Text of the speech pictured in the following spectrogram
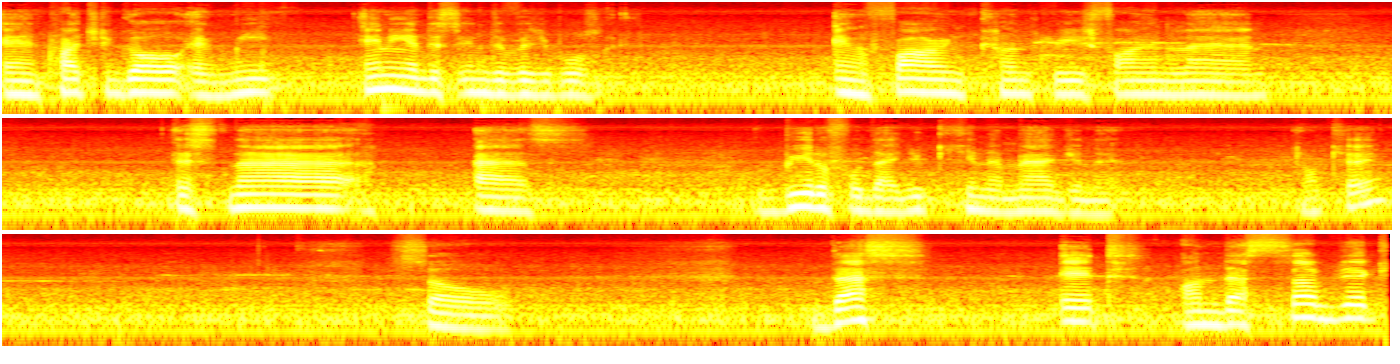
and try to go and meet any of these individuals in foreign countries, foreign land. It's not as beautiful that you can imagine it. Okay? So that's it on that subject.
